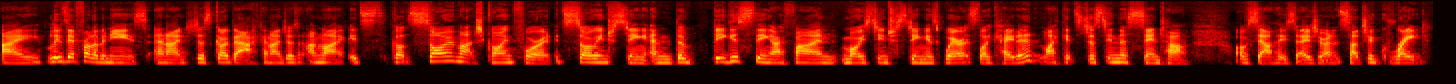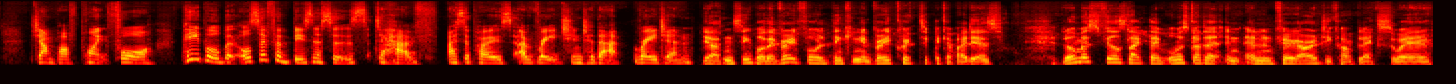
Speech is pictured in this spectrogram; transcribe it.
I lived there for 11 years. And I just go back and I just, I'm like, it's got so much going for it. It's so interesting. And the biggest thing I find most interesting is where it's located. Like it's just in the center of Southeast Asia, and it's such a great jump off point for people, but also for businesses to have, I suppose, a reach into that region. Yeah, in Singapore, they're very forward thinking and very quick to pick up ideas. It almost feels like they've almost got a, an, an, inferiority complex where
